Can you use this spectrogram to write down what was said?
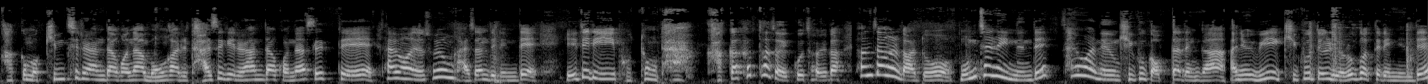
가끔 뭐 김치를 한다거나 뭔가를 다지기를 한다거나 쓸 때 사용하는 소형 가전들인데 얘들이 보통 다 각각 흩어져 있고 저희가 현장을 가도 몸체는 있는데 사용하는 기구가 없다든가 아니면 위에 기구들 이런 것들이 있는데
